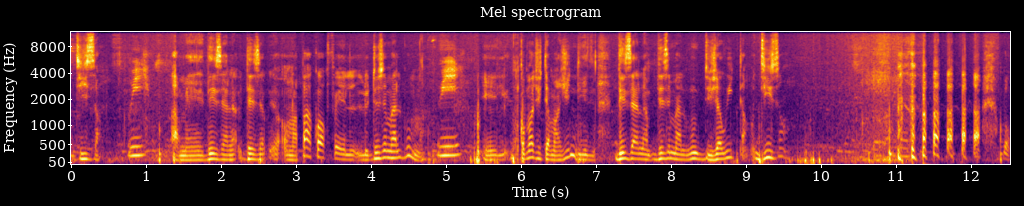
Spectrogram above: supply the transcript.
10 ans. Oui, Ah mais des- des- on n'a pas encore fait le deuxième album. oui. Et comment tu t'imagines des, des deuxième album déjà 8 ans, 10 ans? Bon,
